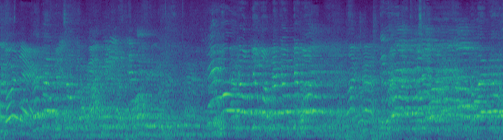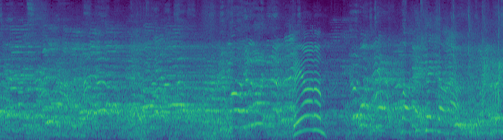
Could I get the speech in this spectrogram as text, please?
Score there. Come on, Trav. Stay on him. Come on, big takedown now. Let's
